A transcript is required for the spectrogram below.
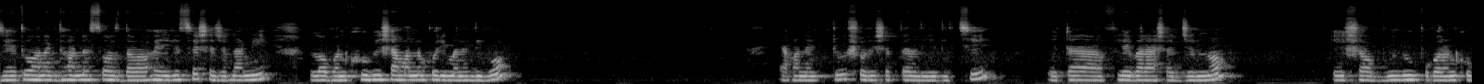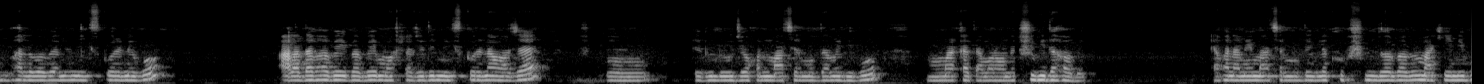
যেহেতু অনেক ধরনের সস দেওয়া হয়ে গেছে, সেজন্য আমি লবণ খুবই সামান্য পরিমাণে দিব। এখন একটু সরিষার তেল দিয়ে দিচ্ছি। এটা ফ্লেভার আসার জন্য। এই সবগুলো উপকরণ খুব ভালোভাবে আমি মিক্স করে নেব। আলাদাভাবে এভাবে মশলা যদি মিক্স করে নেওয়া যায় এগুলো যখন মাছের মধ্যে আমি দিব, মাখাতে আমার অনেক সুবিধা হবে। এখন আমি মাছের মধ্যে এগুলো খুব সুন্দরভাবে মাখিয়ে নেব।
